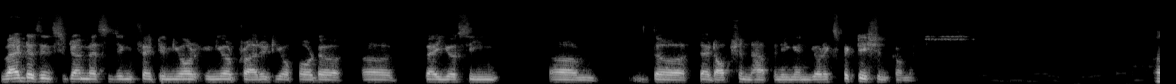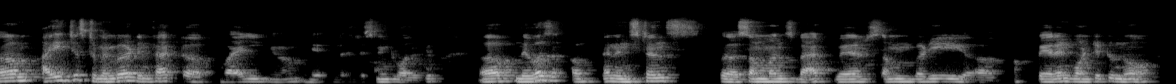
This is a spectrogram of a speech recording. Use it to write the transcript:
where does Instagram messaging fit in your in your priority of order uh, where you're seeing um, the, the adoption happening and your expectation from it? Um, I just remembered, in fact, uh, while you know listening to all of you, uh, there was a, an instance uh, some months back where somebody, uh, a parent, wanted to know.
